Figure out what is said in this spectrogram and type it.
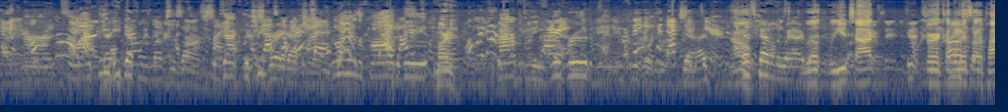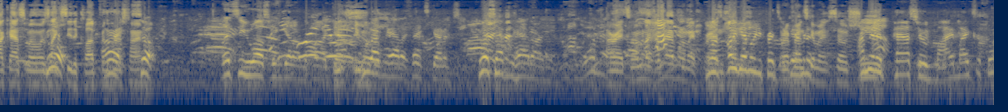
Happens. Uh, so I Yeah, he definitely loves his arms. exactly. Which is great, actually. Going into the fall to be Marty. a battle between Gubrud and We're making connections Yeah, here. Oh. That's kind of the way I Will, it. will you talk Good. for a couple minutes on the podcast about what it was like Cool. to see the club for All the right, first time? So, let's see who else we can get on the podcast. Yeah, you who want- haven't we had? on- Thanks, Kevin. Who else haven't we had on? All right, so I'm gonna, I'm gonna have one of my friends. Oh, you got one of your friends. One of Okay, my friends gonna- come in. So she. I'm going to pass her my microphone,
